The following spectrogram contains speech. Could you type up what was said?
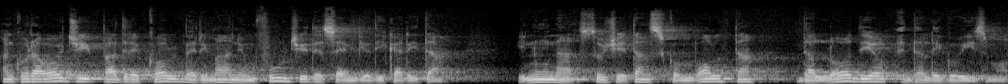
Ancora oggi Padre Colbe rimane un fulgido esempio di carità in una società sconvolta dall'odio e dall'egoismo.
